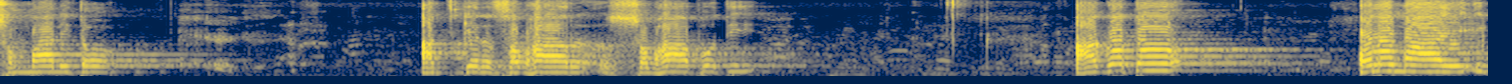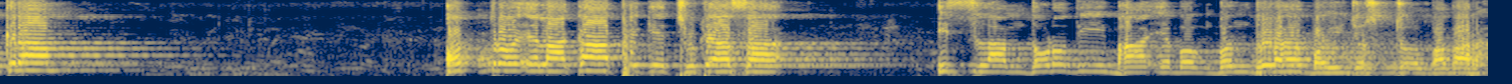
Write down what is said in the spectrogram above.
সম্মানিত আজকের সভার সভাপতি, আগত অলমায় ইকরাম অত্র এলাকা থেকে ছুটে আসা ইসলাম দরদি ভা এবং বন্ধুরা, বয়োজ্যেষ্ঠ বাবারা।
